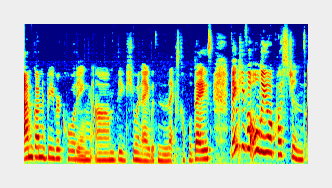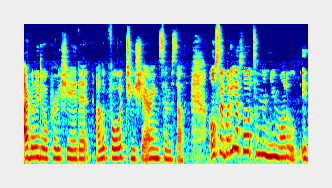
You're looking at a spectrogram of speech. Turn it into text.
I'm going to be recording um, the Q and A within the next couple of days. Thank you for all of your questions. I really do appreciate it. I look forward to sharing some stuff. Also, what are your thoughts on the new model? Is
